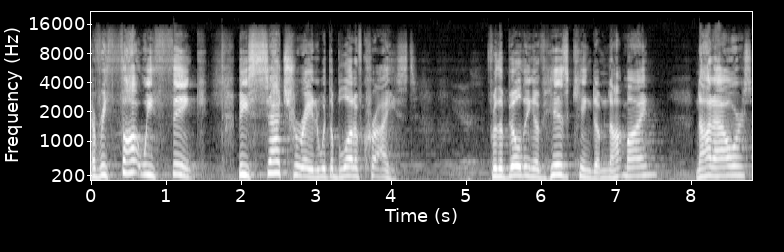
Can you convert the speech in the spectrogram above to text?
every thought we think be saturated with the blood of Christ for the building of his kingdom, not mine not ours,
